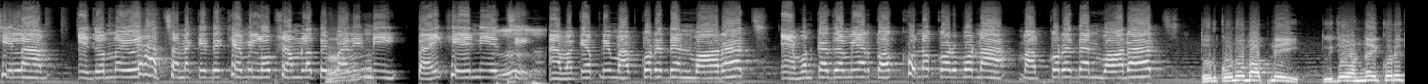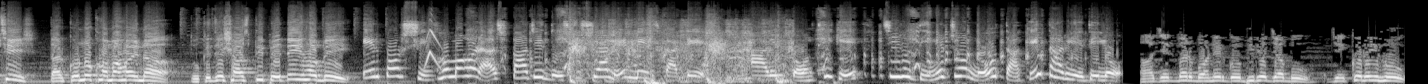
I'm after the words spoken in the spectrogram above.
ছিলাম। এজন্যই ওই হাতছানাকে দেখে আমি লোভ সামলাতে পারিনি। তাই খেয়ে নিয়েছি। আমাকে আপনি মাফ করে দেন মহারাজ। এমন কাজ আমি আর কখনো করব না। মাফ করে দেন মহারাজ। তোর কোনো মাপ নেই। তুই যে অন্যায় করেছিস তার কোনো ক্ষমা হয় না। তোকে যে শাস্তি পেতেই হবে। এরপর সিংহ মহারাজ পাজি দুষ্টু শিয়ালের লেজ কাটে। আর এই বন থেকে চিরদিনের জন্য তাকে তাড়িয়ে দিল। আজ একবার বনের গভীরে যাব। যে করেই হোক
